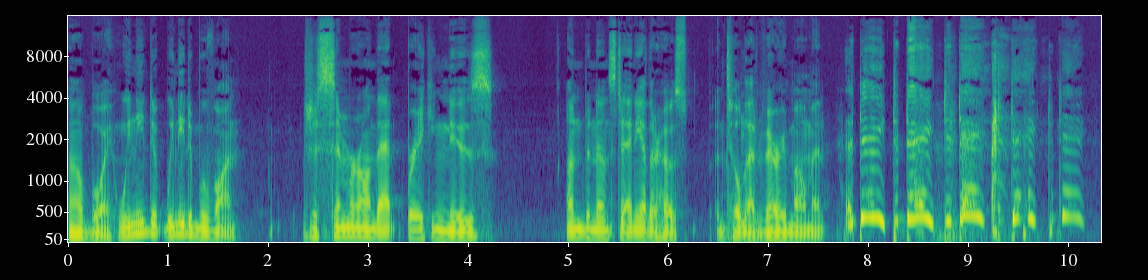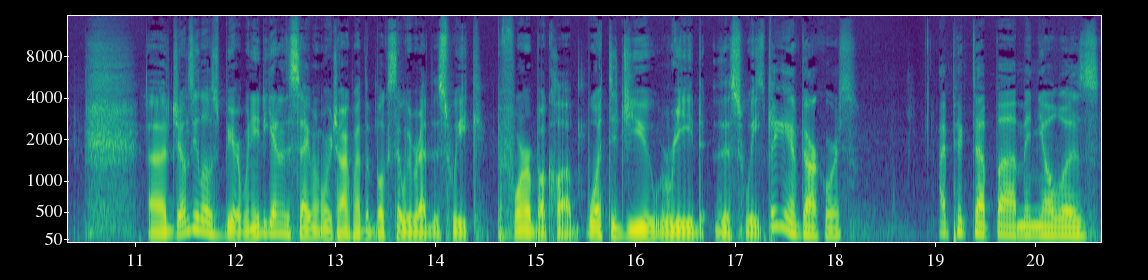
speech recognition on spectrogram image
Oh boy, we need to we need to move on. Just simmer on that breaking news, unbeknownst to any other host until that very moment. Today, today, today, today, today. Uh, Jonesy loves beer. We need to get into the segment where we talk about the books that we read this week before our book club. What did you read this week? Speaking of Dark Horse, I picked up uh, Mignola's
